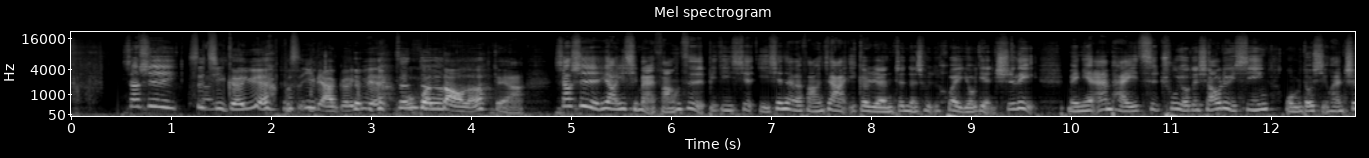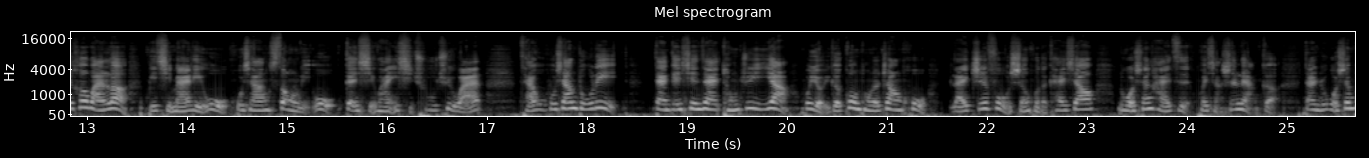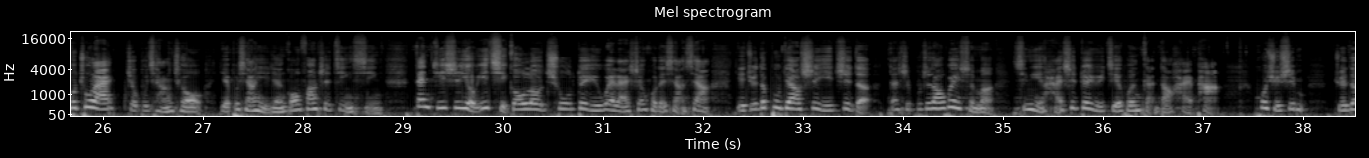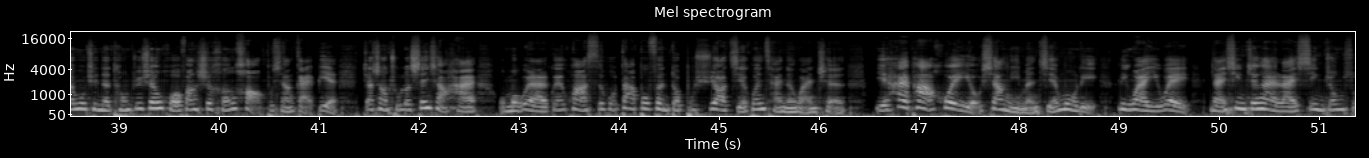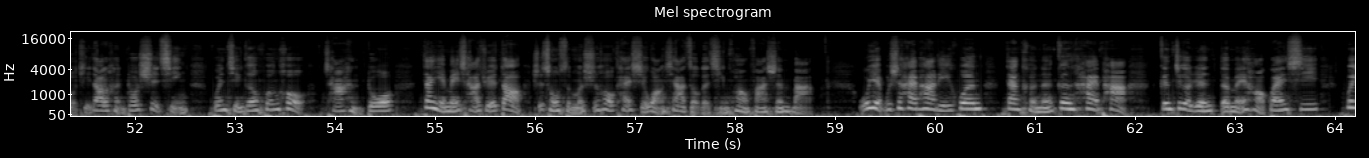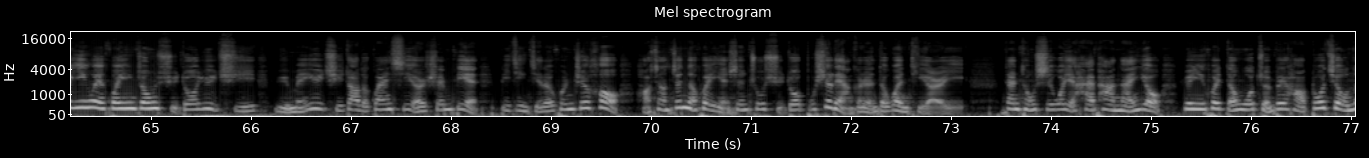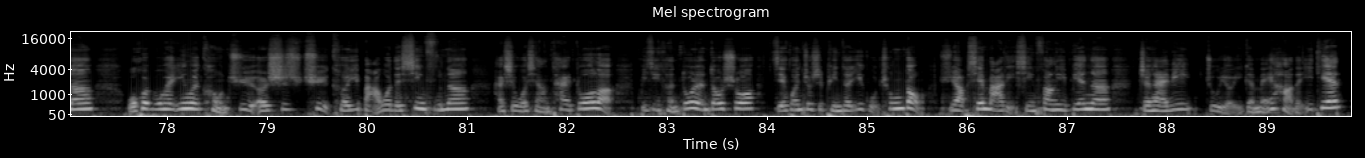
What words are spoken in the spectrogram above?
像是是几个月，不是一两个月，真的昏倒了。对啊。像是要一起买房子，毕竟现以现在的房价，一个人真的是会有点吃力。每年安排一次出游的小旅行，我们都喜欢吃喝玩乐，比起买礼物，互相送礼物，更喜欢一起出去玩。财务互相独立。但跟现在同居一样，会有一个共同的账户来支付生活的开销。如果生孩子，会想生两个，但如果生不出来，就不强求，也不想以人工方式进行。但即使有一起勾勒出对于未来生活的想象，也觉得步调是一致的。但是不知道为什么，心里还是对于结婚感到害怕。或许是觉得目前的同居生活方式很好，不想改变。加上除了生小孩，我们未来的规划似乎大部分都不需要结婚才能完成。也害怕会有像你们节目里另外一位男性真爱来信中所提到的很多事情，婚前跟婚后差很多，但也没察觉到是从什么时候开始往下走的情况发生吧。我也不是害怕离婚，但可能更害怕跟这个人的美好关系会因为婚姻中许多预期与没预期到的关系而生变。毕竟结了婚之后，好像真的会衍生出许多不是两个人的问题而已。但同时，我也害怕男友愿意会等我准备好多久呢？我会不会因为恐惧而失去可以把握的幸福呢？还是我想太多了？毕竟很多人都说结婚就是凭着一股冲动，需要先把理性放一边呢。真爱 V 祝有一个美好的一天。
